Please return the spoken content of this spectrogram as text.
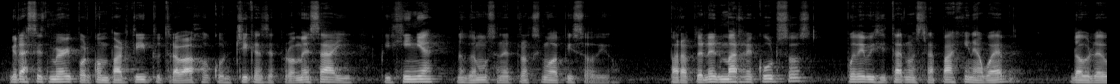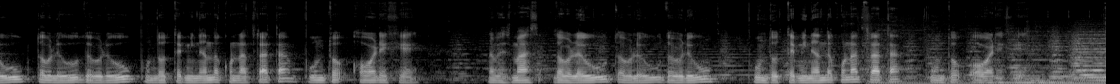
Gracias Mary por compartir tu trabajo con Chicas de Promesa y Virginia, nos vemos en el próximo episodio. Para obtener más recursos, puede visitar nuestra página web www.terminandoconlatrata.org. Una vez más, www.terminandoconlatrata.org.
